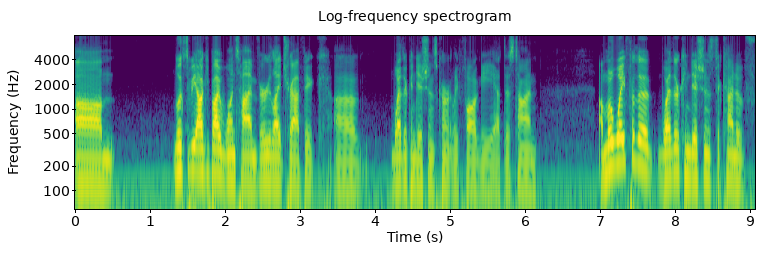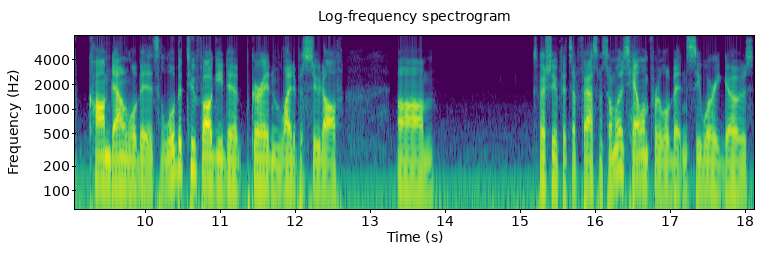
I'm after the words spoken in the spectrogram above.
Um, looks to be occupied one time. Very light traffic. Uh, weather conditions currently foggy at this time. I'm going to wait for the weather conditions to kind of calm down a little bit. It's a little bit too foggy to go ahead and light up a suit off. Um, especially if it's a fast one. So I'm going to tail him for a little bit and see where he goes.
